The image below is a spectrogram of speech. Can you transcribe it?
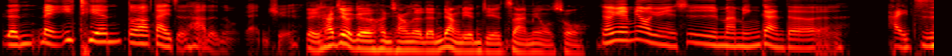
人每一天都要带着他的那种感觉。对，对啊它就有个很强的能量连接在，没有错。对啊，因为妙元也是蛮敏感的孩子，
